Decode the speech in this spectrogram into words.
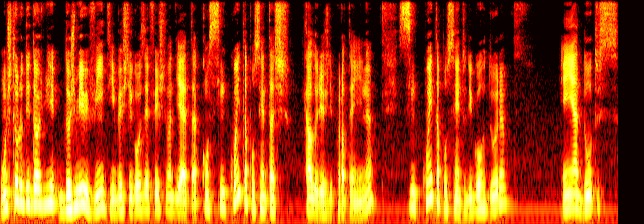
Um estudo de 2020 investigou os efeitos de uma dieta com 50% das calorias de proteína, 50% de gordura em adultos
